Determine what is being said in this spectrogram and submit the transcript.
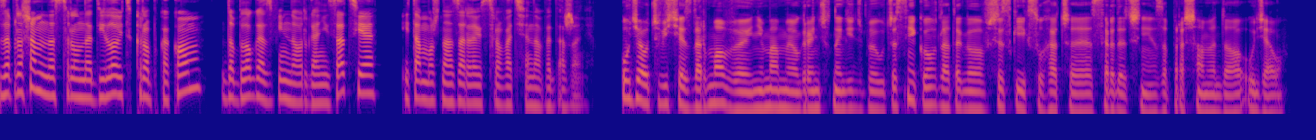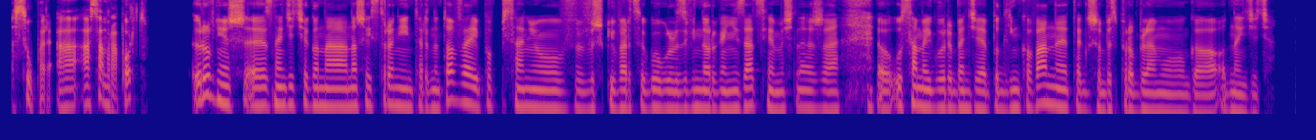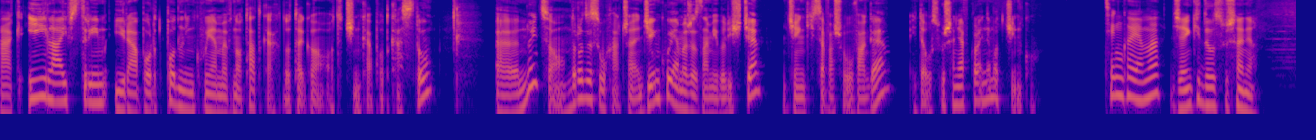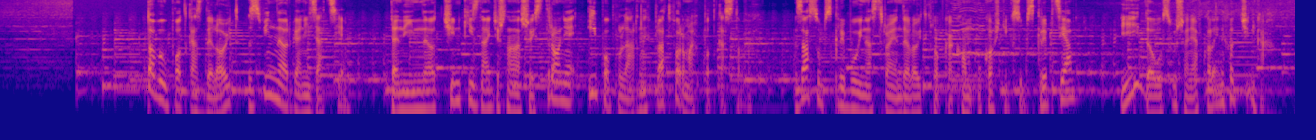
Zapraszamy na stronę deloitte.com do bloga Zwinne Organizacje i tam można zarejestrować się na wydarzenie. Udział oczywiście jest darmowy i nie mamy ograniczonej liczby uczestników, dlatego wszystkich słuchaczy serdecznie zapraszamy do udziału. Super. A, a sam raport? Również e, znajdziecie go na naszej stronie internetowej. Po wpisaniu w wyszukiwarce Google zwinne organizacje myślę, że e, u samej góry będzie podlinkowany, także bez problemu go odnajdziecie. Tak, i livestream, i raport podlinkujemy w notatkach do tego odcinka podcastu. E, No i co, drodzy słuchacze, dziękujemy, że z nami byliście. Dzięki za Waszą uwagę i do usłyszenia w kolejnym odcinku. Dziękujemy. Dzięki, do usłyszenia. To był podcast Deloitte Zwinne Organizacje. Ten i inne odcinki znajdziesz na naszej stronie i popularnych platformach podcastowych. Zasubskrybuj na stronie deloitte.com ukośnik subskrypcja i do usłyszenia w kolejnych odcinkach.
